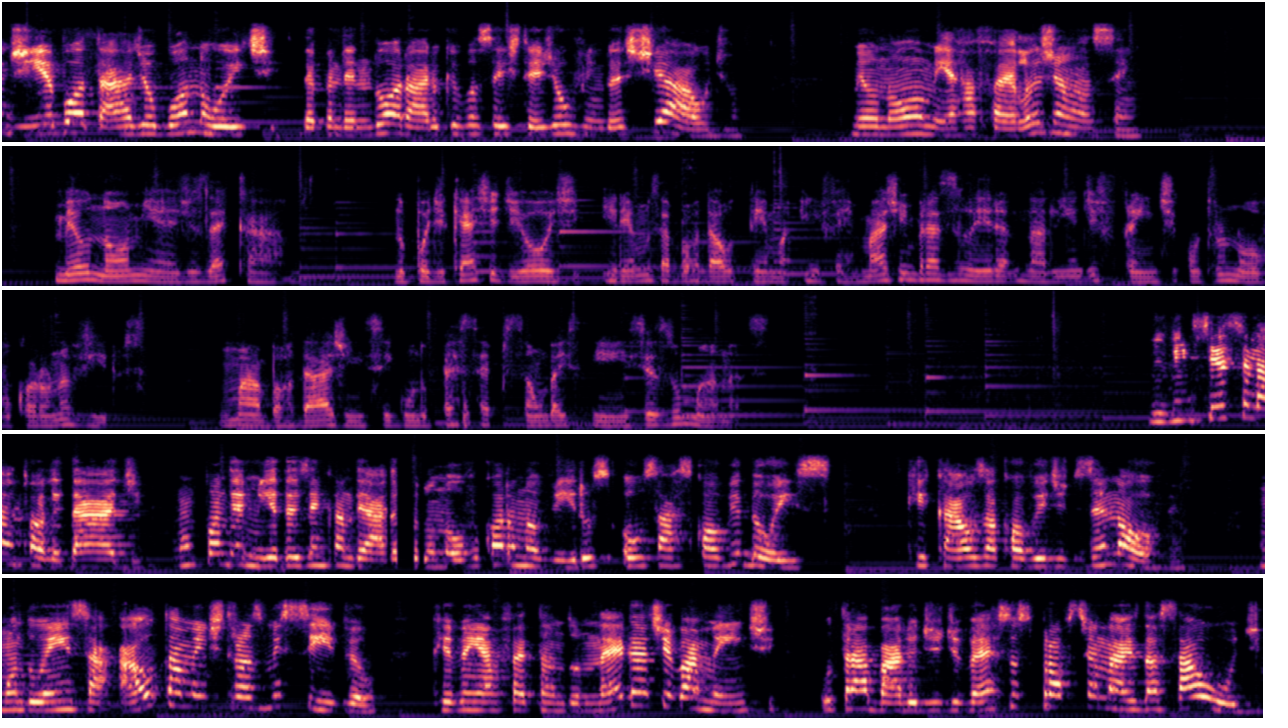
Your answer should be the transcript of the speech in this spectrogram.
bom dia, boa tarde ou boa noite, dependendo do horário que você esteja ouvindo este áudio. Meu nome é Rafaela Jansen. Meu nome é José Carlos. No podcast de hoje, iremos abordar o tema Enfermagem brasileira na linha de frente contra o novo coronavírus. Uma abordagem segundo percepção das ciências humanas. Vivencia-se na atualidade uma pandemia desencadeada pelo novo coronavírus ou SARS-CoV-2, que causa a Covid-19, uma doença altamente transmissível que vem afetando negativamente o trabalho de diversos profissionais da saúde,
